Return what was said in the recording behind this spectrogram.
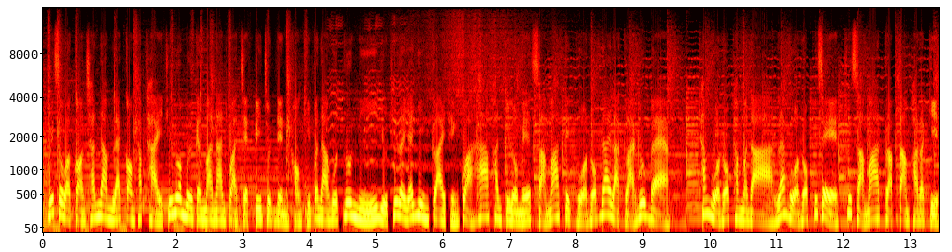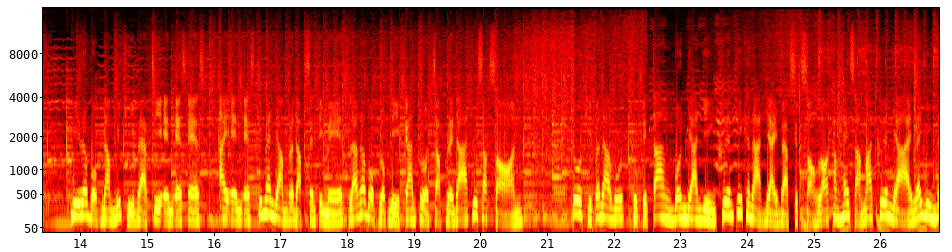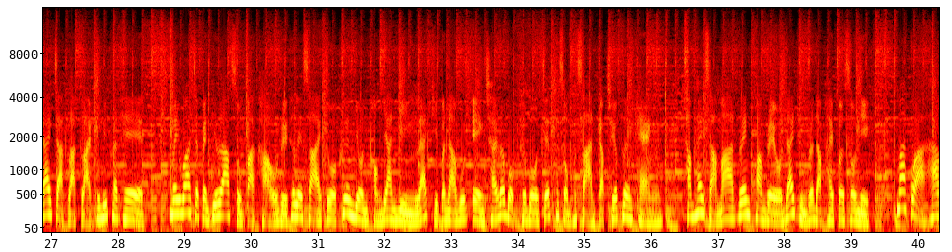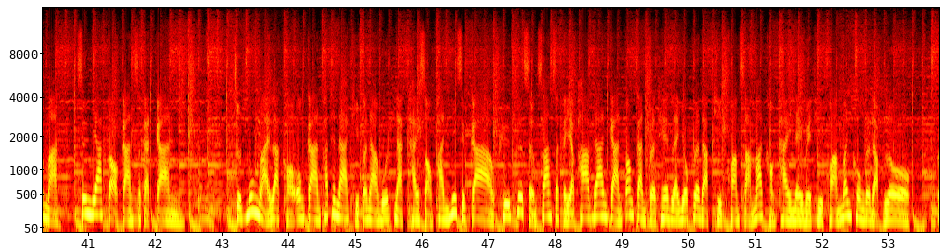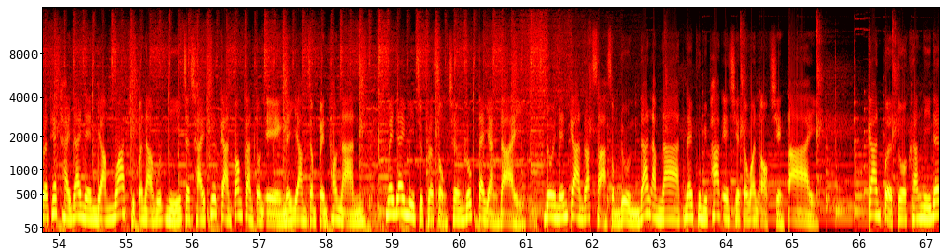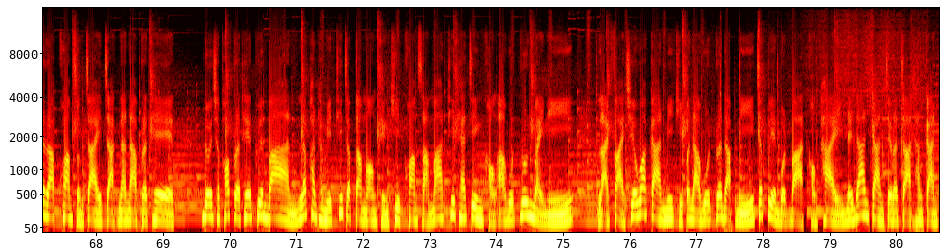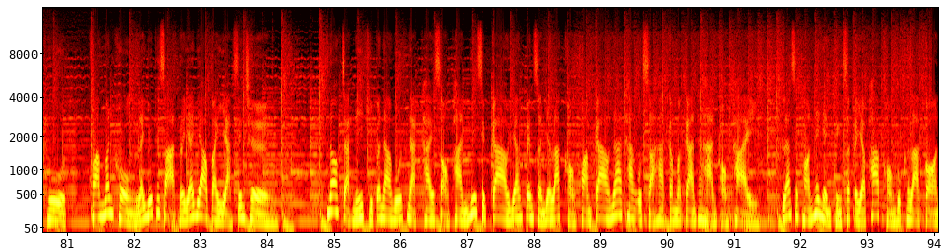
วิศวกรชั้นนำและกองทัพไทยที่ร่วมมือกันมานานกว่า 7 ปีจุดเด่นของขีปนาวุธรุ่นนี้อยู่ที่ระยะยิงไกลถึงกว่า 5,000 กิโลเมตร สามารถติดหัวรบได้หลากหลายรูปแบบ ทั้งหัวรบธรรมดา และหัวรบพิเศษที่สามารถปรับตามภารกิจมีระบบนำวิถีแบบ GNSS INS ที่แม่นยำระดับเซนติเมตร และระบบหลบหลีกการตรวจจับเรดาร์ที่ซับซ้อน ตัวขีปนาวุธถูกติดตั้งบนยานยิงเคลื่อนที่ขนาดใหญ่แบบ 12 ล้อทำให้สามารถเคลื่อนย้ายและยิงได้จากหลากหลายภูมิประเทศ ไม่ว่าจะเป็นที่ราบสูงป่าเขาหรือทะเลทรายตัวเครื่องยนต์ของยานยิง และขีปนาวุธเองใช้ระบบเทอร์โบเจ็ตผสมผสานกับเชื้อเพลิงแข็งทำให้สามารถเร่งความเร็วได้ถึงระดับไฮเปอร์โซนิกมากกว่า 5 มัคซึ่งยากต่อการสกัดกั้น จุดมุ่งหมายหลักขององค์การพัฒนาขีปนาวุธหนักไทย 2029 คือเพื่อเสริมสร้างศักยภาพด้านการป้องกันประเทศและยกระดับขีดความสามารถของไทยในเวทีความมั่นคงระดับโลก ประเทศไทยได้เน้นย้ำว่าขีปนาวุธนี้จะใช้เพื่อการป้องกันตนเองในยามจำเป็นเท่านั้น ไม่ได้มีจุดประสงค์เชิงรุกแต่อย่างใด โดยเน้นการรักษาสมดุลด้านอำนาจในภูมิภาคเอเชียตะวันออกเฉียงใต้ การเปิดตัวครั้งนี้ได้รับความสนใจจากนานาประเทศ โดยเฉพาะประเทศเพื่อนบ้าน และพันธมิตรที่จับตามองถึงขีดความสามารถที่แท้จริงของอาวุธรุ่นใหม่นี้ หลายฝ่ายเชื่อว่าการมีขีปนาวุธระดับนี้จะเปลี่ยนบทบาทของไทยในด้านการเจรจาทางการทูต ความมั่นคง และยุทธศาสตร์ระยะยาวไปอย่างสิ้นเชิง นอกจากนี้ขีปนาวุธหนักไทย 2029 ยังเป็นสัญลักษณ์ของความก้าวหน้าทางอุตสาหกรรมการทหารของไทย และสะท้อนให้เห็นถึงศักยภาพของบุคลากร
